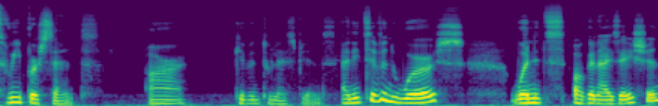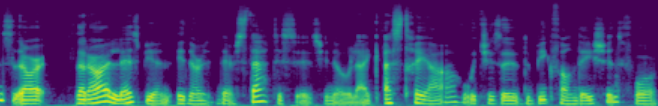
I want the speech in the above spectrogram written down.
3% are given to lesbians. And it's even worse when it's organizations that are that are lesbian in our, their statuses, you know, like Astraea, which is a, the big foundation for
